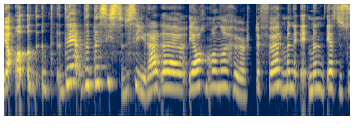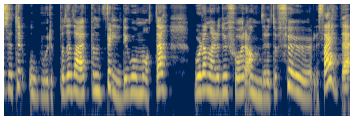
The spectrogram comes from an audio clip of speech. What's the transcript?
Ja, og det, det, det, siste du sier der det, Ja, man har hørt det før, men, men jeg syns du setter ord på det der på en veldig god måte. Hvordan er det du får andre til å føle seg? Det,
